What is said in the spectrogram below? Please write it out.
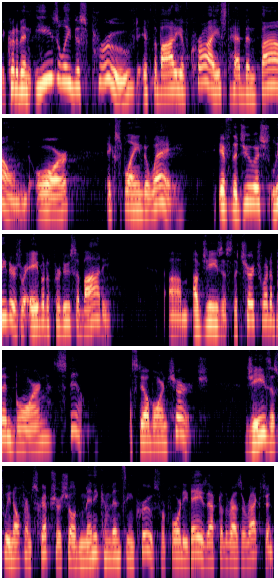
It could have been easily disproved if the body of Christ had been found or explained away. If the Jewish leaders were able to produce a body, um, of Jesus, the church would have been born still, a stillborn church. Jesus, we know from Scripture, showed many convincing proofs for 40 days after the resurrection.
